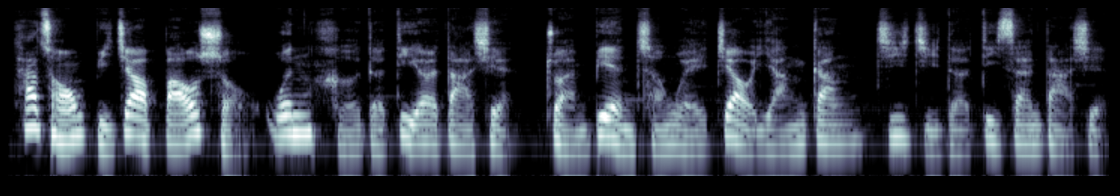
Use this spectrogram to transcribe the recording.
他从比较保守温和的第二大线转变成为较阳刚积极的第三大线。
